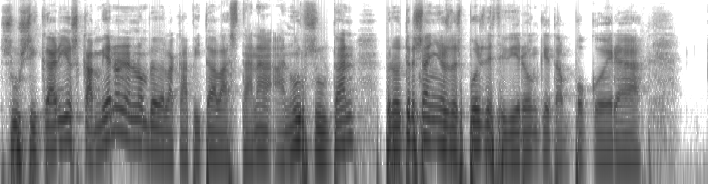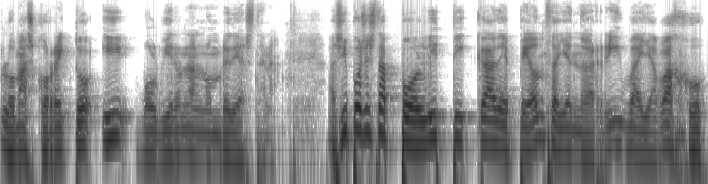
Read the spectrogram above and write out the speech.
sus sicarios cambiaron el nombre de la capital Astana a Nursultán, pero tres años después decidieron que tampoco era lo más correcto y volvieron al nombre de Astana. Así pues, esta política de peonza yendo arriba y abajo,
